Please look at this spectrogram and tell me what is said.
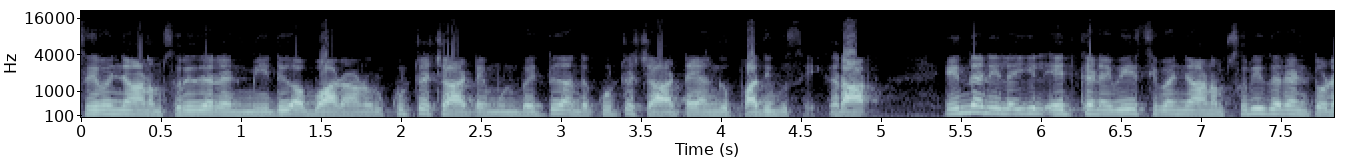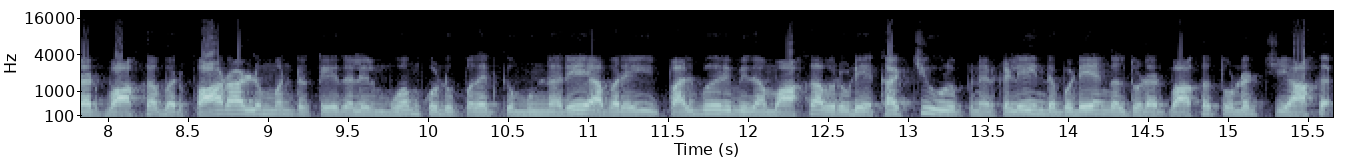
சிவஞானம் ஸ்ரீதரன் மீது அவ்வாறான ஒரு குற்றச்சாட்டை முன்வைத்து அந்த குற்றச்சாட்டை அங்கு பதிவு செய்கிறார். இந்த நிலையில் ஏற்கனவே சிவஞானம் ஸ்ரீதரன் தொடர்பாக அவர் பாராளுமன்ற தேர்தலில் முகம் கொடுப்பதற்கு முன்னரே அவரை பல்வேறு விதமாக அவருடைய கட்சி உறுப்பினர்களே இந்த விடயங்கள் தொடர்பாக தொடர்ச்சியாக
